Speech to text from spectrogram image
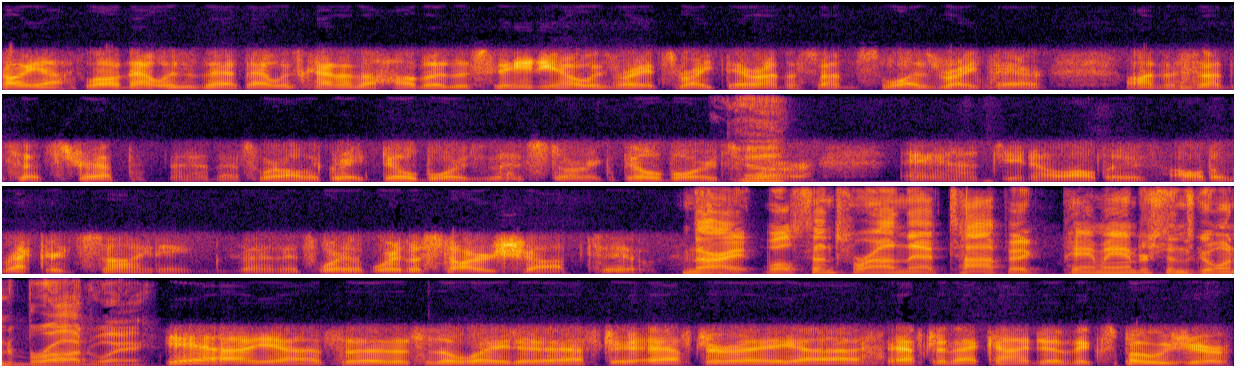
Oh yeah, well that was that that was kind of the hub of the scene. You know, it was right. It's right there on the sun. Was right there on the Sunset Strip, and that's where all the great billboards, the historic billboards, Yeah. were. And you know all the all the record signings, and it's where where the stars shop too. All right. Well, since we're on that topic, Pam Anderson's going to Broadway. Yeah, yeah. It's a, this is a way to after after a uh, after that kind of exposure,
